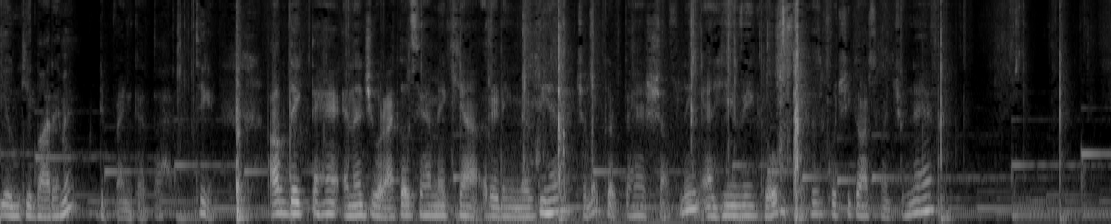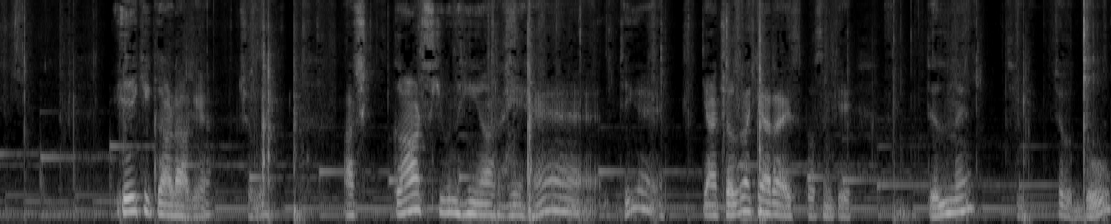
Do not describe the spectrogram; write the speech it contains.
ये उनके बारे में डिपेंड करता है। ठीक है? अब देखते हैं एनर्जी और से हमें क्या रीडिंग मिलती है। चलो करते हैं shuffling and here we go कुछ ही कार्ड्स में चुने हैं। एक ही कार्ड आ गया। चलो। आज कार्ड्स क्यों नहीं आ रहे हैं? ठीक है। क्या चल रहा, क्या रहा है इस पर्सन के दिल में? चलो दो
